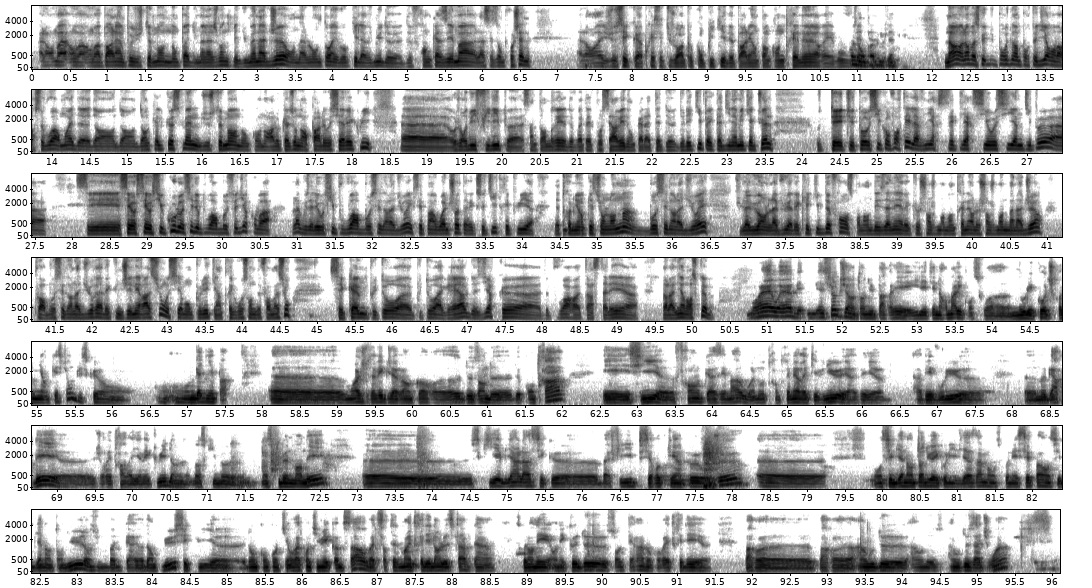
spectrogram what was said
alors, on va, on, va, on va parler un peu justement, non pas du management, mais du manager. On a longtemps évoqué l'avenue de, de Franck Azema la saison prochaine. Alors, je sais qu'après, c'est toujours un peu compliqué de parler en tant qu'entraîneur. Et vous, vous, oh non, êtes, non, non, parce que pour, non, pour te dire, on va recevoir moi de, dans, dans, dans, quelques semaines justement, donc on aura l'occasion d'en reparler aussi avec lui. Euh, Aujourd'hui, Philippe Saint-André devrait être conservé donc à la tête de, de l'équipe avec la dynamique actuelle. Tu es, toi aussi conforté, l'avenir s'éclaircit aussi un petit peu. Euh, c'est aussi cool aussi de pouvoir se dire qu'on va voilà, vous allez aussi pouvoir bosser dans la durée, que c'est pas un one shot avec ce titre et puis euh, d'être mis en question le lendemain. Bosser dans la durée, tu l'as vu, on l'a vu avec l'équipe de France pendant des années avec le changement d'entraîneur, le changement de manager, pouvoir bosser dans la durée avec une génération aussi à Montpellier qui a un très gros centre de formation, c'est quand même plutôt euh, plutôt agréable de se dire que euh, de pouvoir t'installer dans l'avenir dans ce club. Ouais, ouais, bien sûr que j'ai entendu parler. Il était normal qu'on soit, nous les coachs, remis en question puisqu'on on ne gagnait pas. Euh, moi, je savais que j'avais encore euh, deux ans de, de, contrat. Et si euh, Franck Azema ou un autre entraîneur était venu et avait, avait voulu me garder, j'aurais travaillé avec lui dans, dans ce qu'il me, dans ce qu'il me demandait. Euh, ce qui est bien là, c'est que bah, Philippe s'est repris un peu au jeu. Euh, on s'est bien entendu avec Olivier Azam, on se connaissait pas, on s'est bien entendu dans une bonne période en plus. Et puis, euh, donc, on, continue, on va continuer comme ça. On va certainement être aidé dans le staff d'un, parce que l'on est, on est que deux sur le terrain, donc on va être aidé euh, par, euh, par un, ou deux, un, ou deux, adjoints.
